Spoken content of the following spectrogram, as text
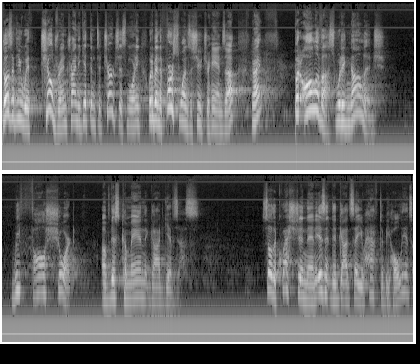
those of you with children trying to get them to church this morning would have been the first ones to shoot your hands up, right? But all of us would acknowledge we fall short of this command that God gives us. So the question then isn't did God say you have to be holy? It's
